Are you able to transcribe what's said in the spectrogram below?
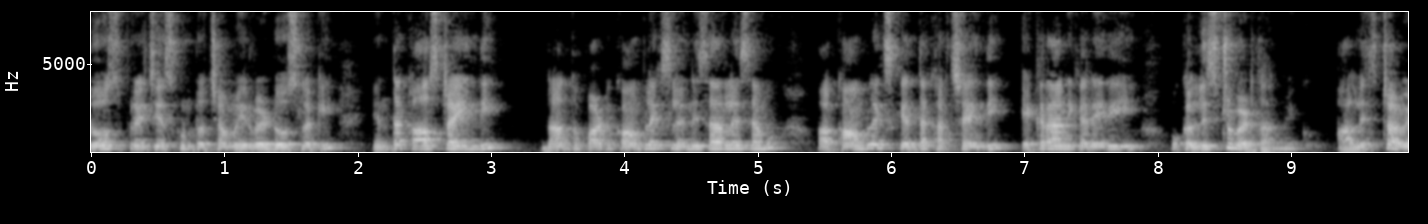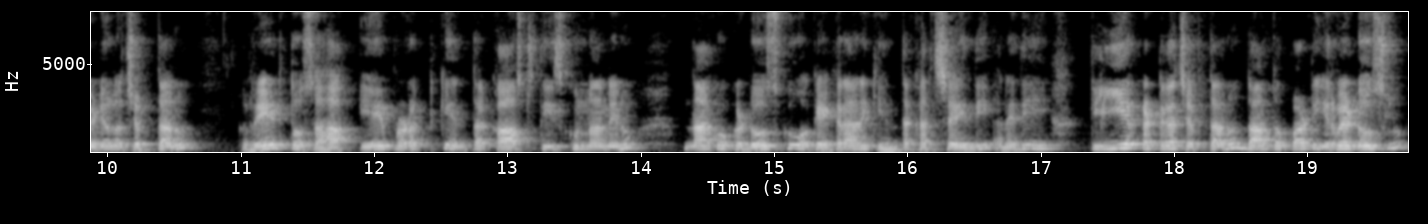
డోస్ స్ప్రే చేసుకుంటూ వచ్చామో ఇరవై డోసులకి ఎంత కాస్ట్ అయింది? దాంతోపాటు కాంప్లెక్స్లో ఎన్నిసార్లు వేసాము? ఆ కాంప్లెక్స్కి ఎంత ఖర్చు అయింది? ఎకరానికి అనేది ఒక లిస్ట్ పెడతాను మీకు. ఆ లిస్ట్ ఆ వీడియోలో చెప్తాను. రేట్తో సహా ఏ ప్రోడక్ట్కి ఎంత కాస్ట్ తీసుకున్నాను నేను? నాకు ఒక డోస్కు ఒక ఎకరానికి ఎంత ఖర్చు అయింది? అనేది క్లియర్ కట్గా చెప్తాను. దాంతోపాటు ఇరవై డోసులు.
